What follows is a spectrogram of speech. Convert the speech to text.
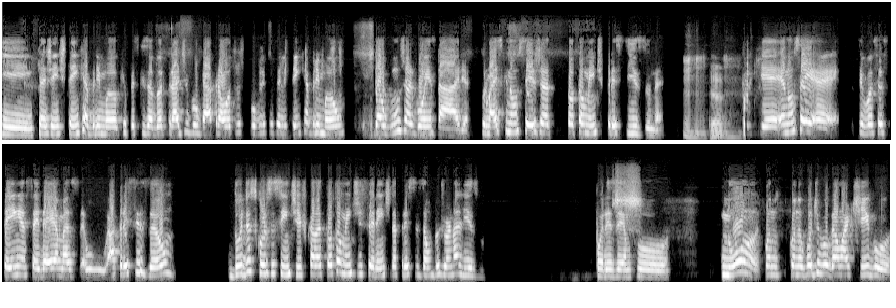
Uhum. Que, que a gente tem que abrir mão, que o pesquisador, para divulgar para outros públicos, ele tem que abrir mão de alguns jargões da área, por mais que não seja totalmente preciso, né? Uhum. É. Porque eu não sei é, se vocês têm essa ideia, mas o, a precisão do discurso científico é totalmente diferente da precisão do jornalismo. Por exemplo, no, quando, quando eu vou divulgar um artigo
